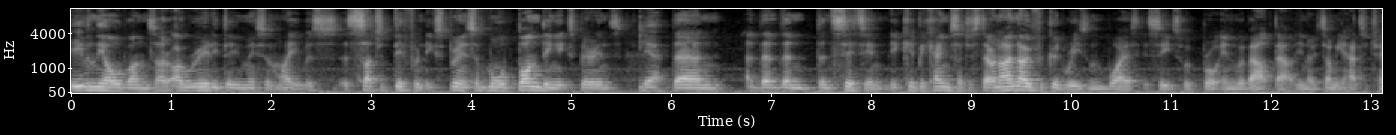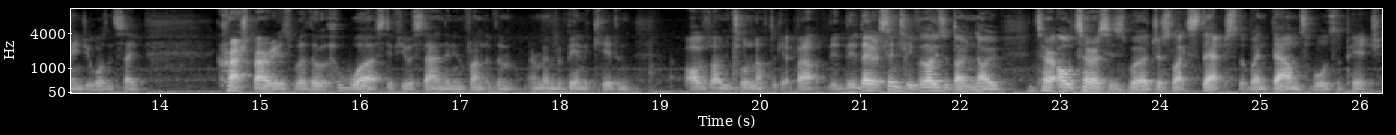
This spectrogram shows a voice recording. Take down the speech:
Even the old ones, I, I really do miss them. Like it was such a different experience, a more bonding experience Yeah. than than than, than sitting. It became such a stare, and I know for good reason why seats were brought in without doubt. You know, something had to change. It wasn't safe. Crash barriers were the worst if you were standing in front of them. I remember being a kid and I was only tall enough to get about. They they were essentially, for those that don't know, ter- old terraces were just like steps that went down towards the pitch,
